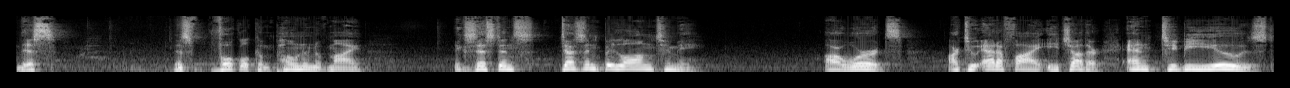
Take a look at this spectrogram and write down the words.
This, this vocal component of my existence doesn't belong to me. Our words are to edify each other and to be used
